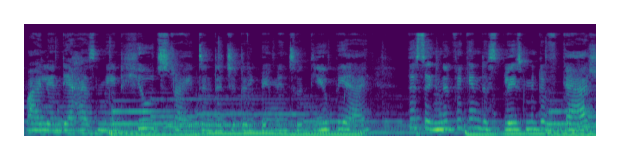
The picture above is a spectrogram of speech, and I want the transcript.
While India has made huge strides in digital payments with UPI, the significant displacement of cash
